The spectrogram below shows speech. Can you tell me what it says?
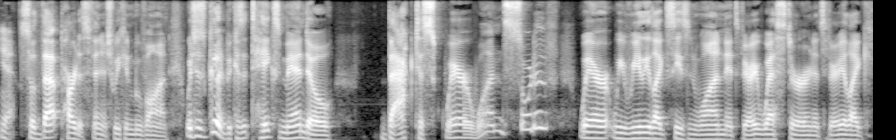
Yeah. So that part is finished. We can move on, which is good because it takes Mando back to square one, sort of, where we really like season one. It's very Western. It's very like,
